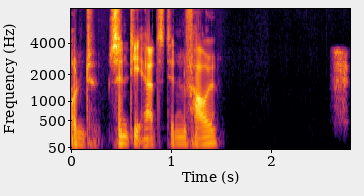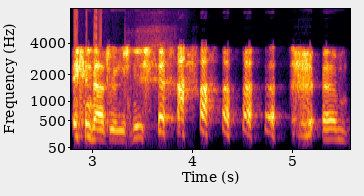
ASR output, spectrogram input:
Und sind die Ärztinnen faul? Natürlich nicht. ähm,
